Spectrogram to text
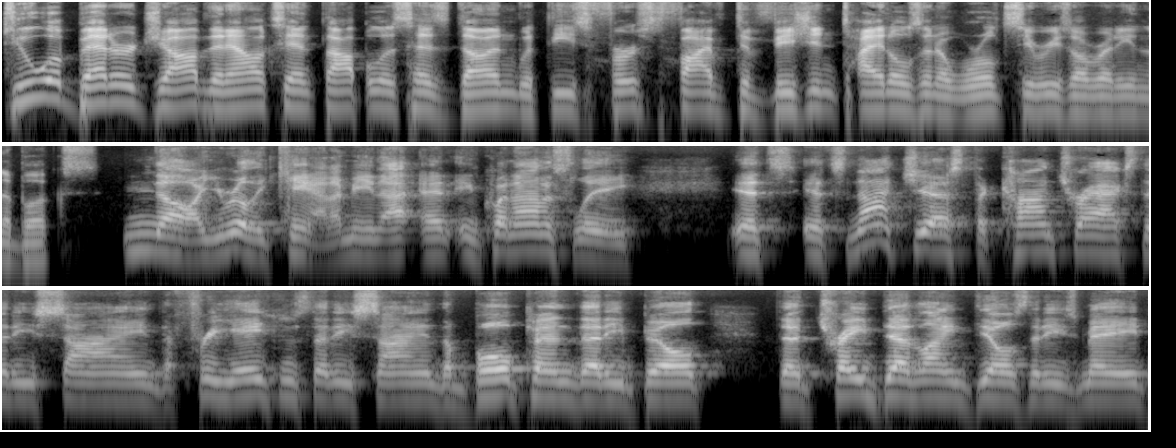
do a better job than Alex Anthopoulos has done with these first five division titles in a World Series already in the books? No, you really can't. I mean, I, and, quite honestly, it's it's not just the contracts that he signed, the free agents that he signed, the bullpen that he built, the trade deadline deals that he's made.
